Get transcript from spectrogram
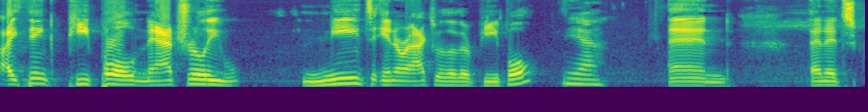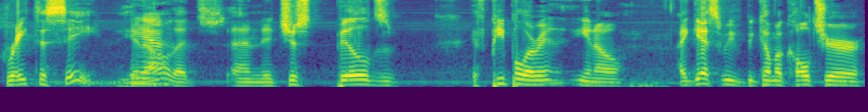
I think people naturally need to interact with other people, Yeah. and and it's great to see, you Yeah. know, that's and it just builds. If people are in, you know, I guess we've become a culture.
